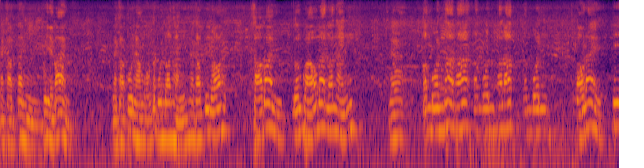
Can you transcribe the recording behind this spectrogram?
นะครับ ท่านผู้ใหญ่บ้านนะครับ ผู้นำของตำบลดอนหันนะครับพี่น้องชาวบ้านโนนขวาวบ้านดอนหันนะตำบลท่าพระตำบลพระรับตำบลเป่าไร่ที่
